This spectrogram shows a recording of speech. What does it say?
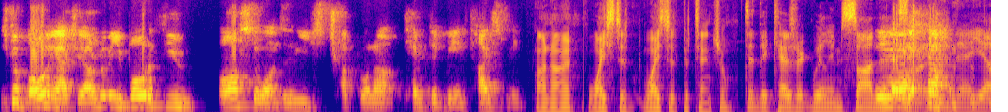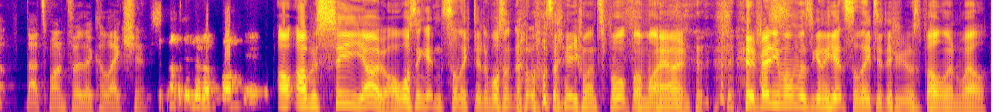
It's good bowling, actually. I remember you bowled a few faster ones and then you just chucked one up. Tempted me, enticed me. I know, wasted, wasted potential. Did the Kesrick Williams sign Yeah. sign in there? Yep, that's one for the collection. Stuck into the pocket. I was CEO. I wasn't getting selected. It wasn't. It wasn't anyone's fault but my own. if anyone was going to get selected, if he was bowling well,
